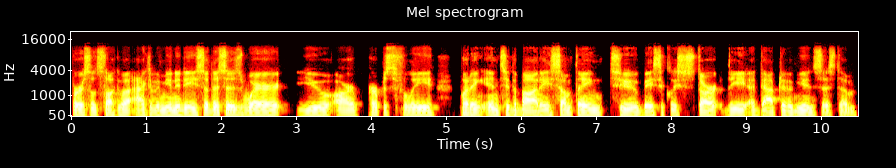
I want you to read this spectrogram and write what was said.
First, let's talk about active immunity. So this is where you are purposefully putting into the body something to basically start the adaptive immune system.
